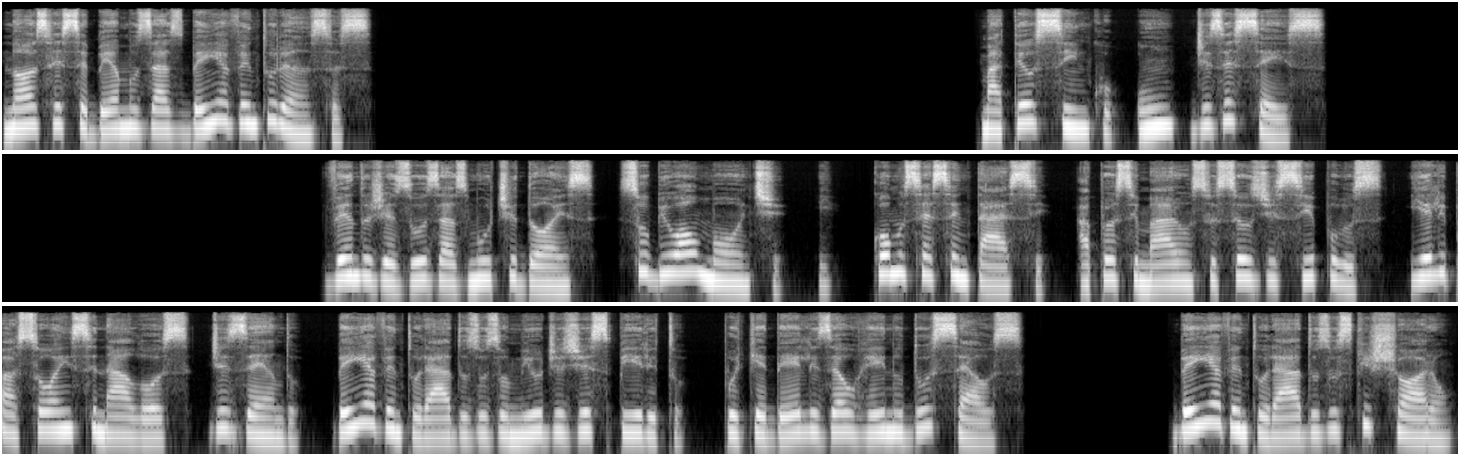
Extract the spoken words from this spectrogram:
nós recebemos as bem-aventuranças. Mateus 5, 1, 16 Vendo Jesus as multidões, subiu ao monte, e, como se assentasse, aproximaram-se os seus discípulos, e ele passou a ensiná-los, dizendo: Bem-aventurados os humildes de espírito, porque deles é o reino dos céus. Bem-aventurados os que choram,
